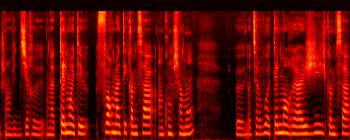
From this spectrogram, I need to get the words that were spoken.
j'ai envie de dire, euh, on a tellement été formaté comme ça inconsciemment, euh, notre cerveau a tellement réagi comme ça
